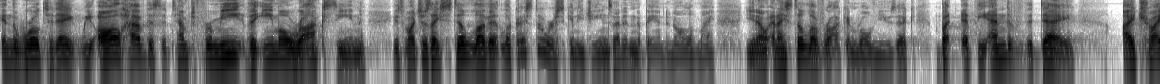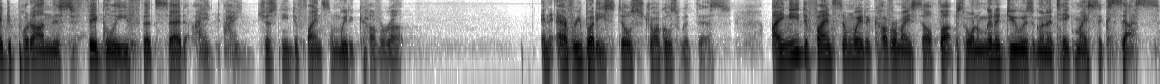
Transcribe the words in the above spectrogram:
in the world today. We all have this attempt. For me, the emo rock scene, as much as I still love it, look, I still wear skinny jeans. I didn't abandon all of my, you know, and I still love rock and roll music. But at the end of the day, I tried to put on this fig leaf that said, I, I just need to find some way to cover up. And everybody still struggles with this. I need to find some way to cover myself up. So, what I'm gonna do is I'm gonna take my success,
